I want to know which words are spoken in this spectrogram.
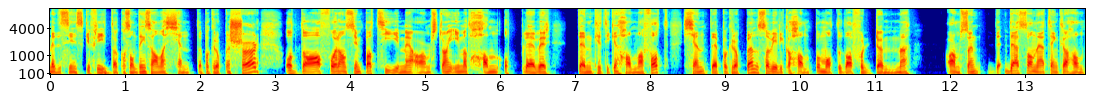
medisinske fritak, og sånne ting, så han har kjent det på kroppen sjøl. Og da får han sympati med Armstrong i og med at han opplever den kritikken han har fått, kjent det på kroppen, så vil ikke han på en måte da fordømme Armstrong. Det, det er sånn jeg tenker at han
